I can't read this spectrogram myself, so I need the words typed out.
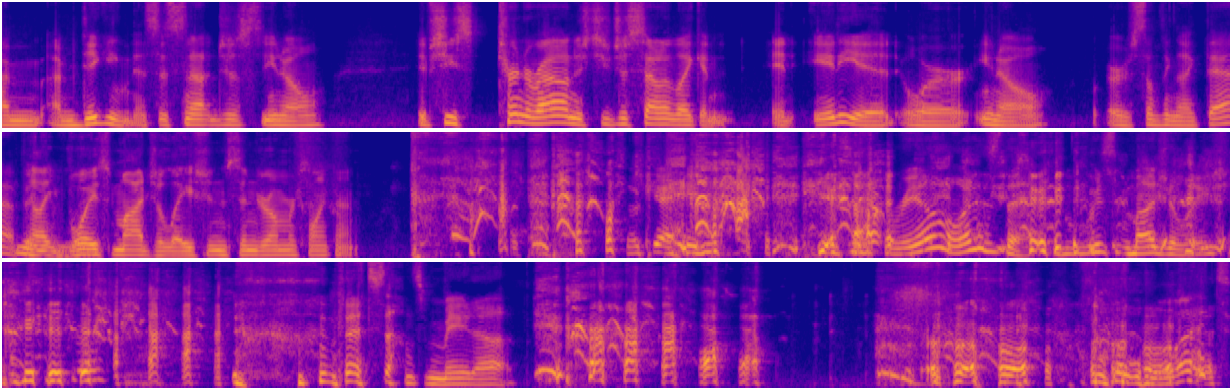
I'm I'm digging this. It's not just you know, if she's turned around and she just sounded like an an idiot or you know or something like that, Yeah, like voice modulation syndrome or something like Okay. Is that real? What is that? Voice modulation? that sounds made up. what?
